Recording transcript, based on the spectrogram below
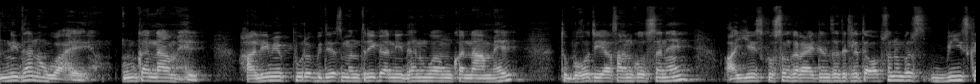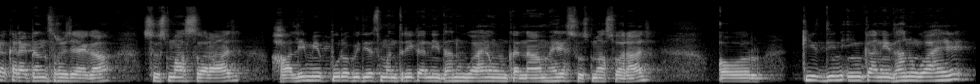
निधन हुआ है, उनका नाम है। हाल ही में पूर्व विदेश मंत्री का निधन हुआ, उनका नाम है। तो बहुत ही आसान क्वेश्चन है। आइए इस क्वेश्चन का राइट आंसर देख लेते हैं। ऑप्शन नंबर बीस का करेक्ट आंसर हो जाएगा। सुषमा स्वराज, हाल ही में पूर्व विदेश मंत्री का निधन हुआ है, उनका नाम है सुषमा स्वराज। और किस दिन इनका निधन हुआ है?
